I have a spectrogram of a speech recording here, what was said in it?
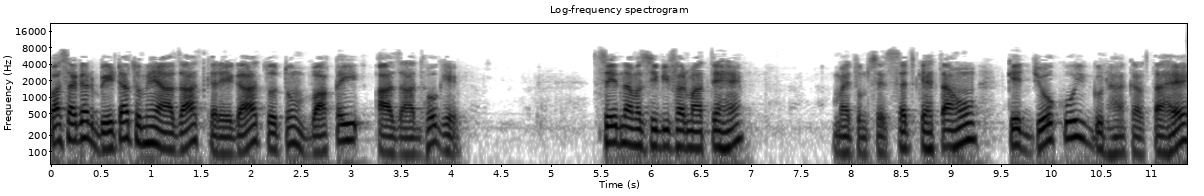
بس اگر بیٹا تمہیں آزاد کرے گا، تو تم واقعی آزاد ہوگے۔ سیدنا مسیح بھی فرماتے ہیں، میں تم سے سچ کہتا ہوں کہ جو کوئی گناہ کرتا ہے،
